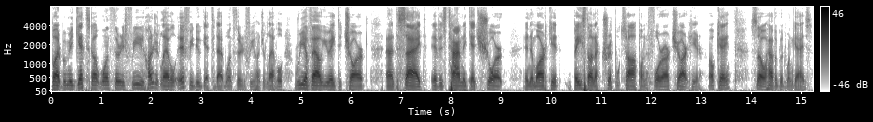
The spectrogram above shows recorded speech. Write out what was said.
But when we get to that 13300 level if we do get to that 13300 level reevaluate the chart and decide if it's time to get short in the market based on a triple top on a 4 hour chart here. Okay? So have a good one guys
